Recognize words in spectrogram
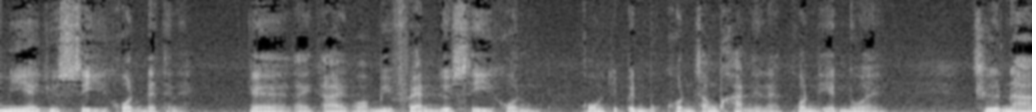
เมียอยู่สี่คนได้แต่เนี่ยเออคล้ายๆกับว่ามีแฟนอยู่สี่คน คงจะเป็นบุคคลสำคัญเนี่ยนะคนเห็นด้วย ชื่อนาง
